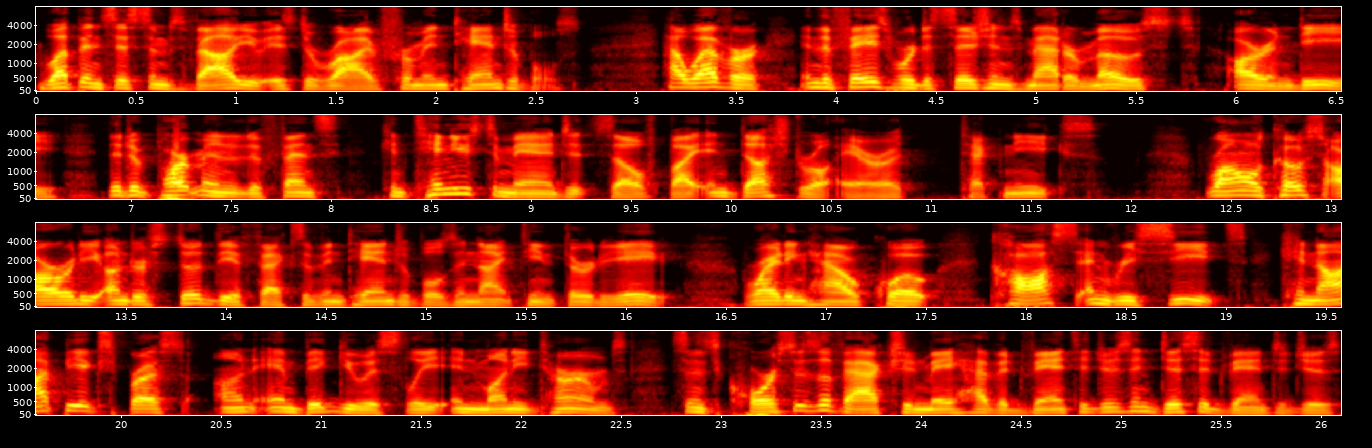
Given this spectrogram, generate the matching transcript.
Weapon systems value is derived from intangibles. However, in the phase where decisions matter most, R&D, the Department of Defense continues to manage itself by industrial era techniques. Ronald Coase already understood the effects of intangibles in 1938, writing how, quote, costs and receipts cannot be expressed unambiguously in money terms, since courses of action may have advantages and disadvantages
